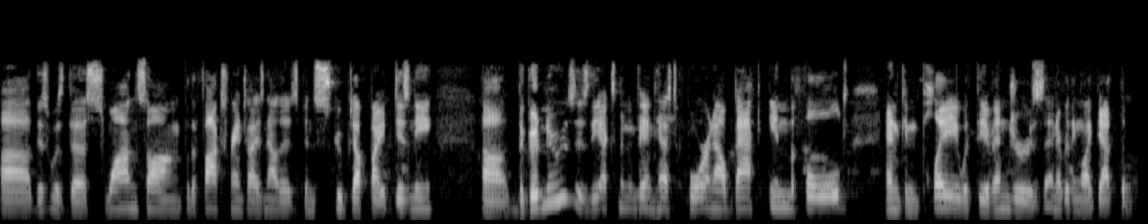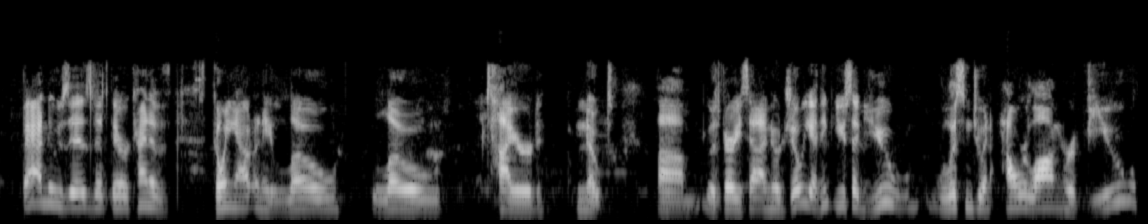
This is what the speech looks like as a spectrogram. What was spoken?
Uh, this was the swan song for the Fox franchise now that it's been scooped up by Disney. Uh, the good news is the X Men and Fantastic Four are now back in the fold and can play with the Avengers and everything like that. The bad news is that they're kind of going out on a low, low, tired note. Um, it was very sad. I know, Joey, I think you said you listened to an hour long review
